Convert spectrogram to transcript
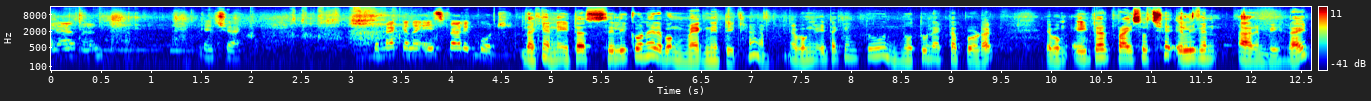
11. can check. The is very good. দেখেন এটা সিলিকনের এবং ম্যাগনেটিক হ্যাঁ এবং এটা কিন্তু নতুন একটা প্রোডাক্ট এবং এইটার প্রাইস হচ্ছে eleven R MB right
